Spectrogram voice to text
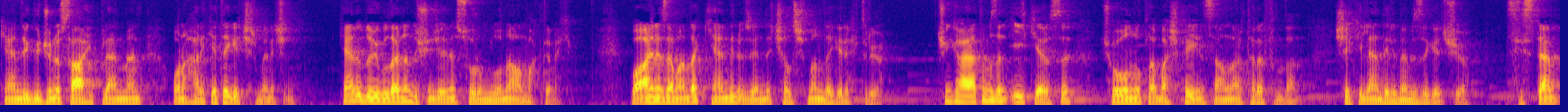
Kendi gücünü sahiplenmen, onu harekete geçirmen için. Kendi duygularının, düşüncelerinin sorumluluğunu almak demek. Bu aynı zamanda kendin üzerinde çalışmanı da gerektiriyor. Çünkü hayatımızın ilk yarısı çoğunlukla başka insanlar tarafından şekillendirilmemizle geçiyor. Sistem,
